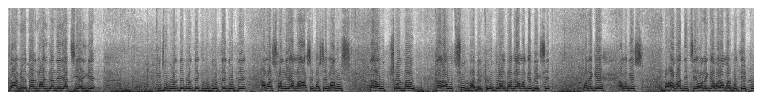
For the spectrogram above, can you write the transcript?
তো আমিও তার মাঝখান দিয়ে যাচ্ছি আজকে। কিছু বলতে বলতে, কিছু করতে করতে আমার সঙ্গে আমার আশেপাশে মানুষ, তারা উৎসব তারা উৎসুকভাবে কৌতূহলভাবে আমাকে দেখছে। অনেকে আমাকে বাহবা দিচ্ছে, অনেকে আবার আমার প্রতি একটু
